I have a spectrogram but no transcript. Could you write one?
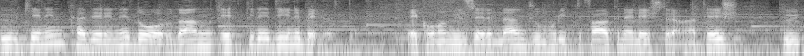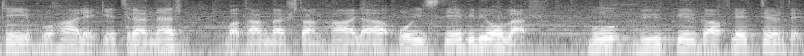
ülkenin kaderini doğrudan etkilediğini belirtti. Ekonomi üzerinden Cumhur İttifakı'nı eleştiren Ateş, ülkeyi bu hale getirenler vatandaştan hala o isteyebiliyorlar. Bu büyük bir gaflettir dedi.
